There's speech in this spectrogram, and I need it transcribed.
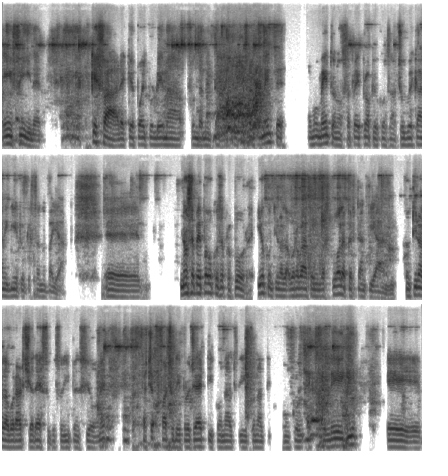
E infine, che fare, che è poi il problema fondamentale, perché francamente al momento non saprei proprio cosa, ho due cani dietro che stanno sbagliando. Eh, non saprei proprio cosa proporre. Io continuo a lavorare nella scuola per tanti anni, continuo a lavorarci adesso che sono in pensione, faccio, faccio dei progetti con altri, con altri con colleghi e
